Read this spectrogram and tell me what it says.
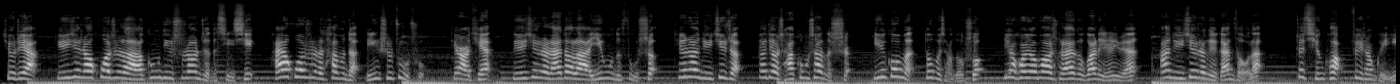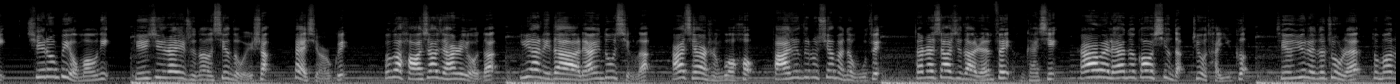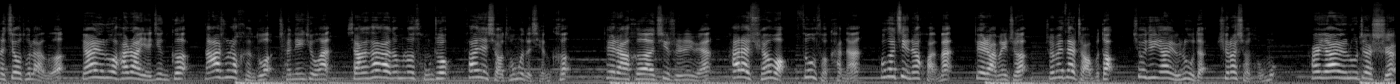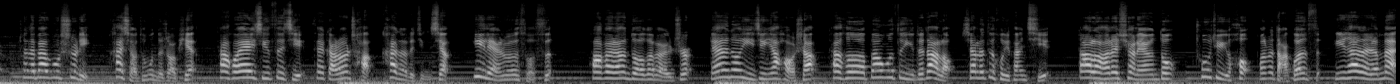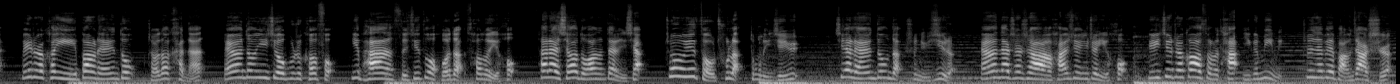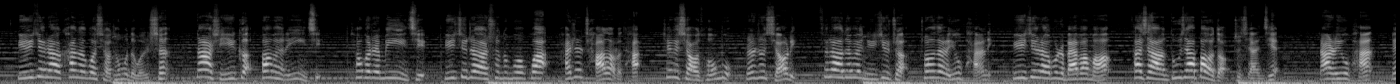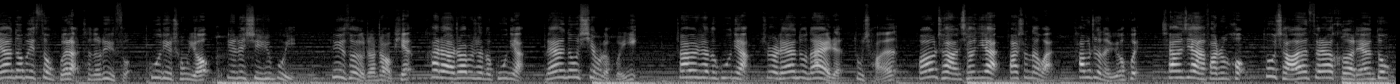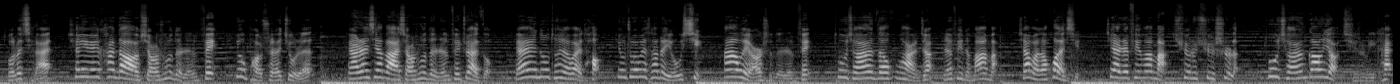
就这样，女记者获知了工地受伤者的信息，还获知了他们的临时住处。第二天，女记者来到了义工的宿舍，听说女记者要调查工伤的事，义工们都不想多说。一会儿又冒出来个管理人员，把女记者给赶走了。这情况非常诡异，其中必有猫腻。女记者也只能先走为上，败兴而归。不过好消息还是有的，医院里的梁云东醒了，而且二审过后，法庭最终宣判他无罪。得知消息的任飞很开心，然而为梁云东高兴的只有他一个。警局里的众人都忙得焦头烂额，杨雨露还让眼镜哥拿出了很多陈年旧案，想看看能不能从中发现小头目的前科。队长和技术人员还在全网搜索看南，不过进展缓慢。队长没辙，准备再找不到就听杨雨露的去找小头目。而杨雨露这时正在办公室里看小头目的照片，他回忆起自己在改装厂看到的景象，一脸若有所思。花开两朵，各表一枝。梁彦东已经养好伤，他和帮过自己的大佬下了最后一盘棋。大佬还在劝梁彦东出去以后帮着打官司，以他的人脉，没准可以帮梁彦东找到看南。梁彦东依旧不置可否，一盘死棋做活的操作以后，他在小赌王的带领下，终于走出了东林监狱。接梁彦东的是女记者，两人在车上寒暄一阵以后，女记者告诉了他一个秘密：之前被绑架时，女记者看到过小头目的纹身，那是一个帮派的印记。通过这名印记，女记者顺藤摸瓜，还真查到了他这个小头目，人称小李。资料都被女记者装在了 U 盘里。女记者不是白帮忙，她想独家报道这起案件。拿着 U 盘，两人都被送回了他的律所，故地重游，令人唏嘘不已。律所有张照片，看着照片上的姑娘，梁安东陷入了回忆。照片上的姑娘就是梁安东的爱人杜巧恩。广场枪击案发生那晚，他们正在约会。枪击案发生后，杜巧恩虽然和梁安东躲了起来，却因为看到小时候的任飞，又跑出来救人。两人先把小时候的任飞拽走，梁彦东脱下外套，用捉迷藏的游戏安慰儿时的任飞。杜巧恩则呼喊着任飞的妈妈，想把他唤醒。见任飞妈妈确实去世了，杜巧恩刚要起身离开。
